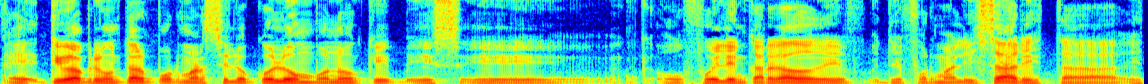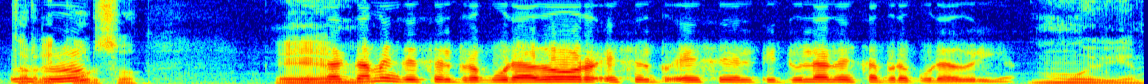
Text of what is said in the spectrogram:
Eh, te iba a preguntar por Marcelo Colombo, ¿no? que es eh, o fue el encargado de, formalizar esta, este recurso. Eh, Exactamente, es el procurador, es el, es el titular de esta Procuraduría. Muy bien.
